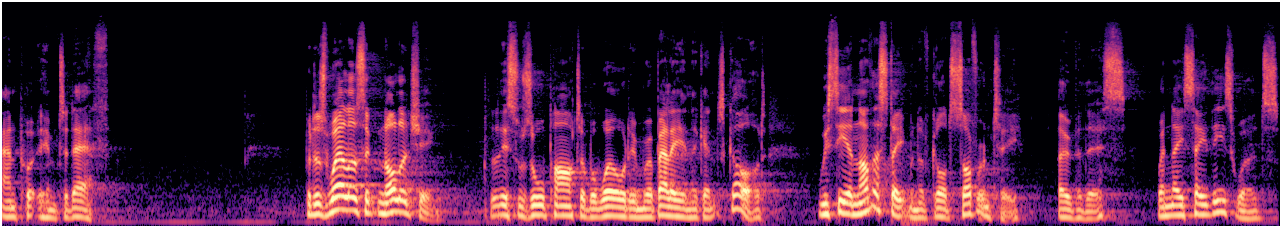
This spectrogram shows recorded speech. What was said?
and put him to death. But as well as acknowledging that this was all part of a world in rebellion against God, we see another statement of God's sovereignty over this when they say these words.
